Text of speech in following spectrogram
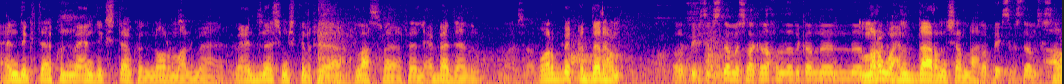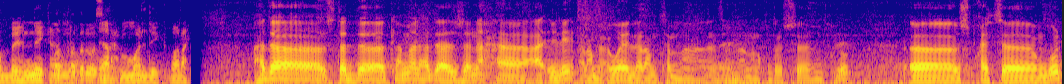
عندك تاكل ما عندكش تاكل. نورمال ما, ما عندناش مشكل خلاص في في العباد هذو. وربي يقدرهم. ربي يكتب سلامة راك راح مروح للدار إن شاء الله. ربي يكتب سلامتك ربي يهنيك. يرحم والديك بارك. هذا أستاذ كمال هذا جناح عائلي. راهم عوائل راهم تما زعما ما نقدروش ندخلوا آه، واش بقيت نقول؟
